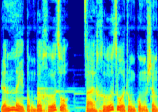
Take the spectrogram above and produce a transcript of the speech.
人类懂得合作，在合作中共生。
